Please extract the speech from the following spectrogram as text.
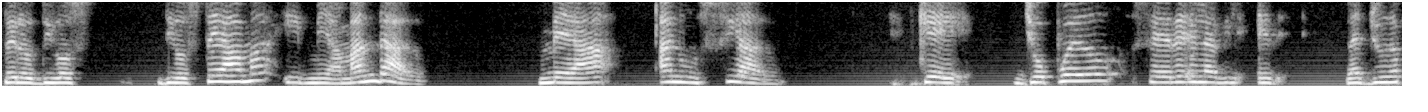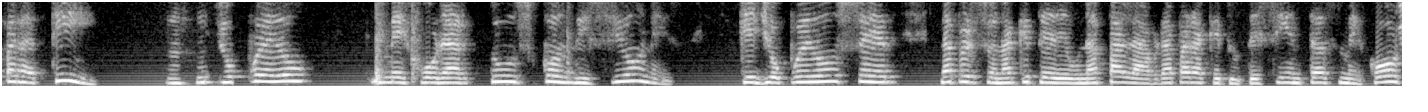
pero Dios, Dios te ama y me ha mandado, me ha anunciado que yo puedo ser la ayuda para ti, yo puedo mejorar tus condiciones, que yo puedo ser la persona que te dé una palabra para que tú te sientas mejor,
